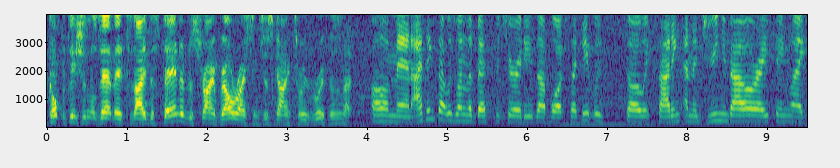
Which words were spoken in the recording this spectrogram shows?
competition that was out there today, the standard Australian barrel racing is just going through the roof, isn't it? Oh man, I think that was one of the best futurities I've watched. Like it was so exciting, and the junior barrel racing, like,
